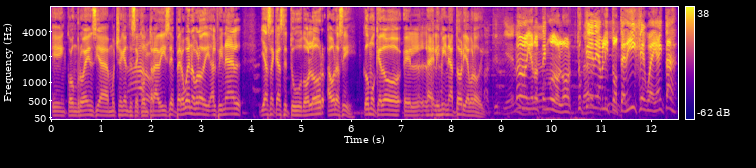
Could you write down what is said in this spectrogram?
incongruencia, mucha gente se contradice, pero bueno, Brody, al final ya sacaste tu dolor, ahora sí. ¿Cómo quedó el- la eliminatoria, Brody? No, yo no tengo dolor. ¿Tú qué, diablito? Te dije, güey, ahí está.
